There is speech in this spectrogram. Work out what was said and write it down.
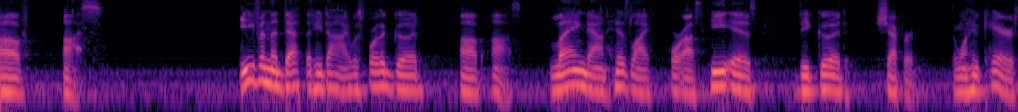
of us. Even the death that he died was for the good of us, laying down his life for us. He is the good shepherd, the one who cares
